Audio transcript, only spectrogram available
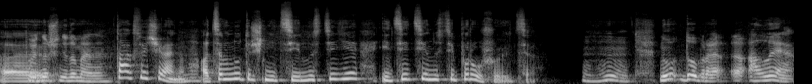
е, По відношенню до мене. так, звичайно. А це внутрішні цінності є, і ці цінності порушуються. Угу. Ну, добре, е, але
